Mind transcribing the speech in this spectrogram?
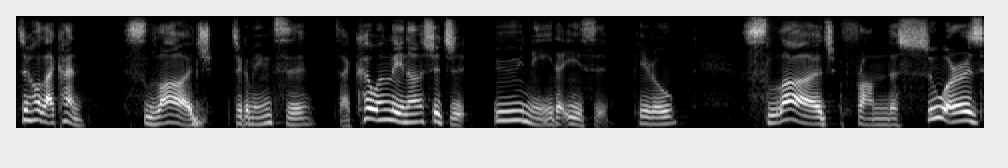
最后来看 sludge 这个名词，在课文里呢是指淤泥的意思。譬如 sludge from the sewers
